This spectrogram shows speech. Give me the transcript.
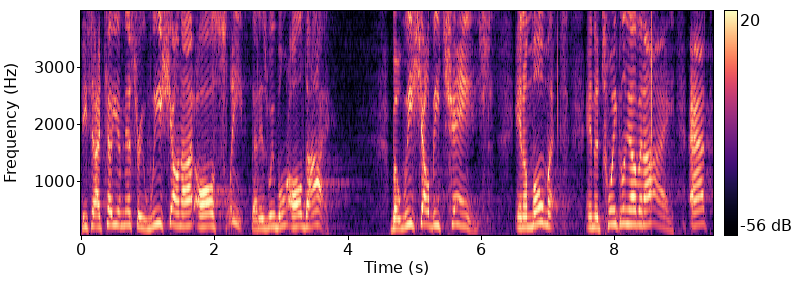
He said, I tell you a mystery. We shall not all sleep. That is, we won't all die, but we shall be changed in a moment, in the twinkling of an eye, at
